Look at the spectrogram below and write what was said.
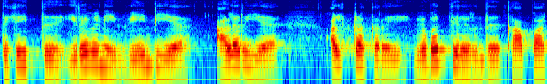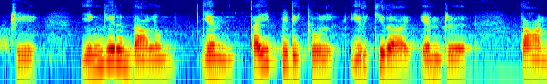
திகைத்து இறைவனை வேண்டிய அலறிய அல்ட்ராக்கரை விபத்திலிருந்து காப்பாற்றி எங்கிருந்தாலும் என் கைப்பிடிக்குள் இருக்கிறாய் என்று தான்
